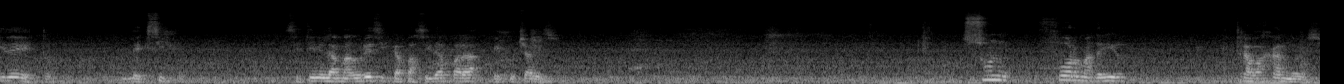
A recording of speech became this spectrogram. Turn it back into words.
y de esto le exige si tiene la madurez y capacidad para escuchar eso. son formas de ir trabajando eso.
